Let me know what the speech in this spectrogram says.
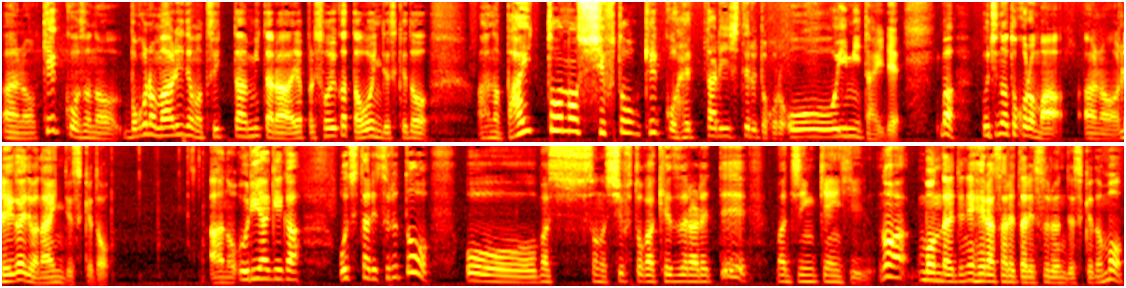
あの、結構その、僕の周りでもツイッター見たら、やっぱりそういう方多いんですけど、あの、バイトのシフト結構減ったりしてるところ多いみたいで、まあ、うちのところも、あの、例外ではないんですけど、あの、売り上げが落ちたりすると、おまあ、そのシフトが削られて、まあ、人件費の問題でね、減らされたりするんですけども、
